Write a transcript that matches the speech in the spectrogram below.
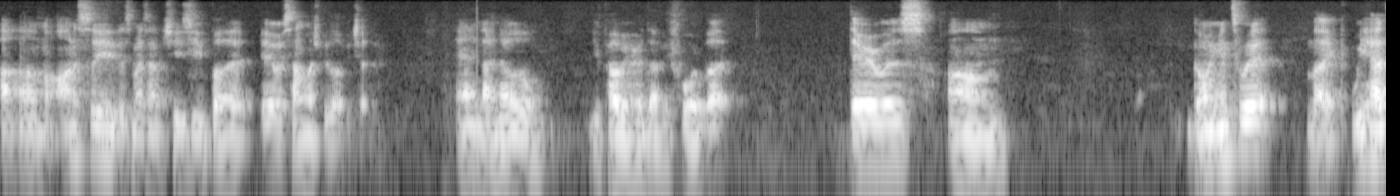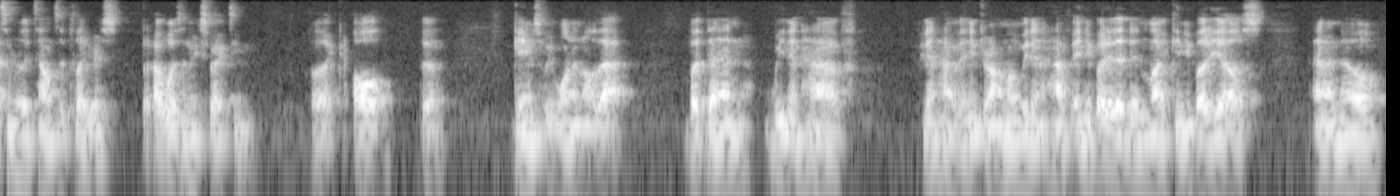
Um, honestly, this might sound cheesy, but it was how much we love each other. And I know you probably heard that before, but there was um, going into it, like we had some really talented players, but I wasn't expecting like all the games we won and all that. But then we didn't have we didn't have any drama. We didn't have anybody that didn't like anybody else. And I know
